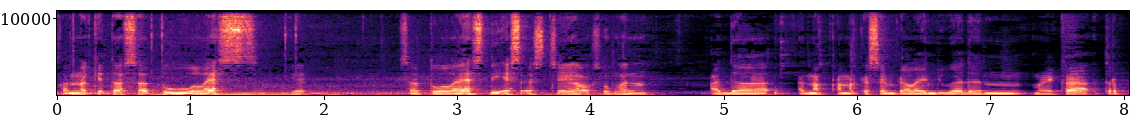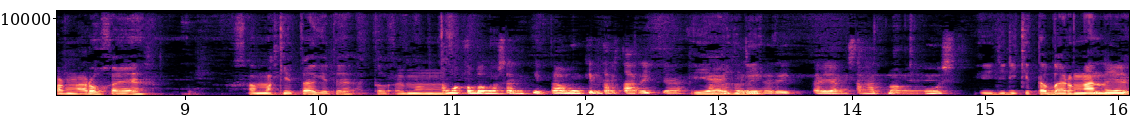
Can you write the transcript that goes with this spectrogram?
Karena kita satu les ya. Satu les di SSC langsung kan ada anak-anak SMP lain juga dan mereka terpengaruh kayak sama kita gitu ya atau emang sama kebangusan kita mungkin tertarik ya. Iya, sama jadi- hari-hari kita yang sangat bangus. Ya, jadi kita barengan lah ya.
